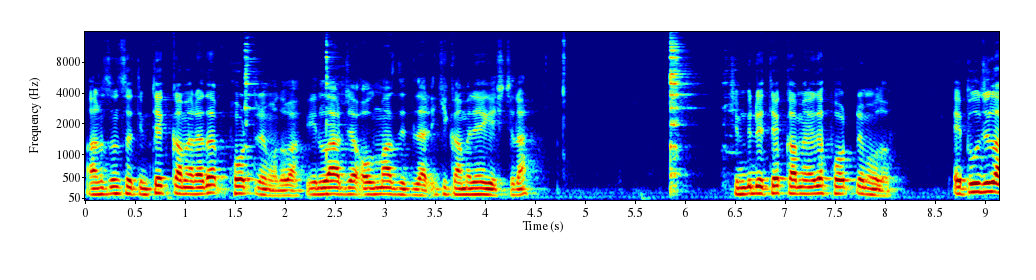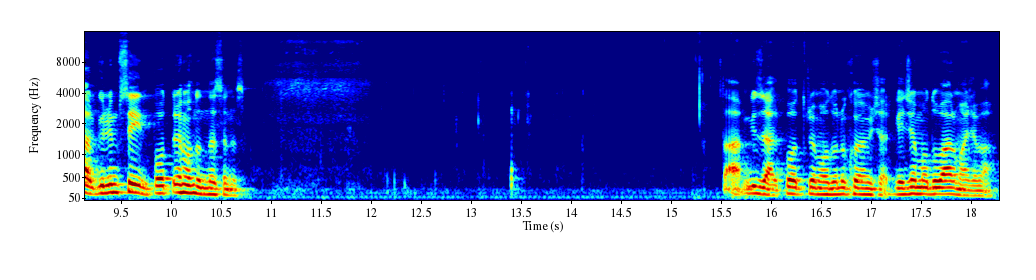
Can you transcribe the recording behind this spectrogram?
Anasını satayım. Tek kamerada portre modu bak. Yıllarca olmaz dediler. İki kameraya geçtiler. Şimdi de tek kamerada portre modu. Apple'cılar gülümseyin. Portre modundasınız. Tamam güzel. Portre modunu koymuşlar. Gece modu var mı acaba?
